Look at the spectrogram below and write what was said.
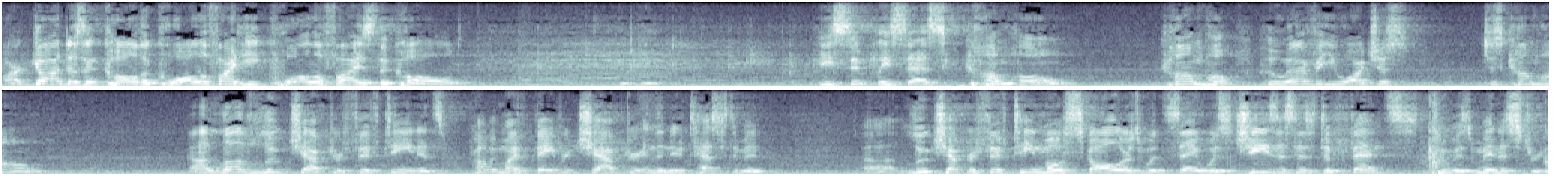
Our God doesn't call the qualified, He qualifies the called. He simply says, Come home. Come home. Whoever you are, just, just come home. I love Luke chapter 15. It's probably my favorite chapter in the New Testament. Uh, Luke chapter 15, most scholars would say, was Jesus' defense to his ministry.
